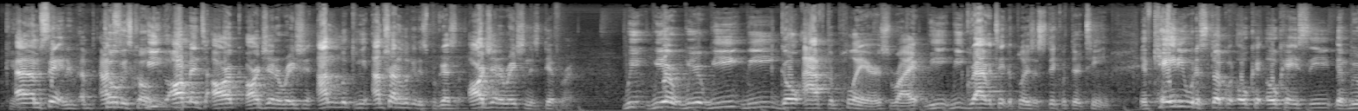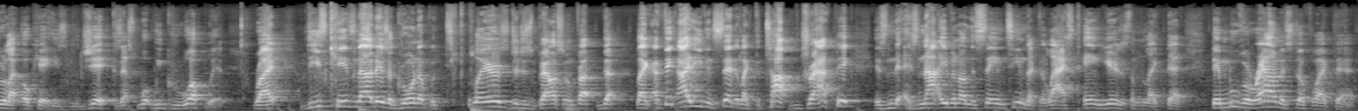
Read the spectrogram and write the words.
okay. I'm saying I'm, Kobe's Kobe. We, our, ment- our our generation. I'm looking. I'm trying to look at this progression. Our generation is different. We we are we are, we we go after players, right? We we gravitate to players that stick with their team. If KD would have stuck with OK, OKC, then we were like, okay, he's legit because that's what we grew up with, right? These kids nowadays are growing up with t- players. They're just bouncing. about- that- Like I think I even said it. Like the top draft pick is is not even on the same team like the last ten years or something like that. They move around and stuff like that.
